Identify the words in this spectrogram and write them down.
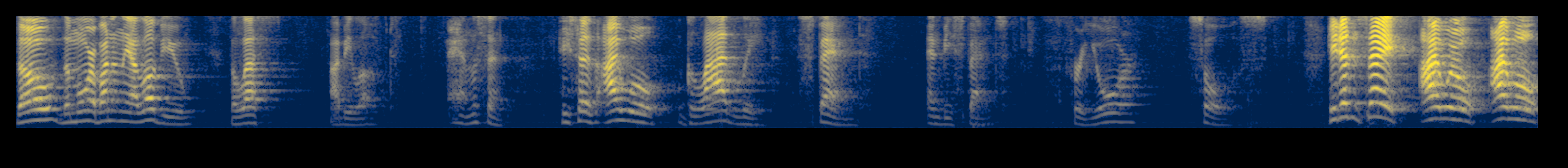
Though the more abundantly I love you, the less I be loved. Man, listen. He says, I will gladly spend and be spent for your souls. He doesn't say, I will, I will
